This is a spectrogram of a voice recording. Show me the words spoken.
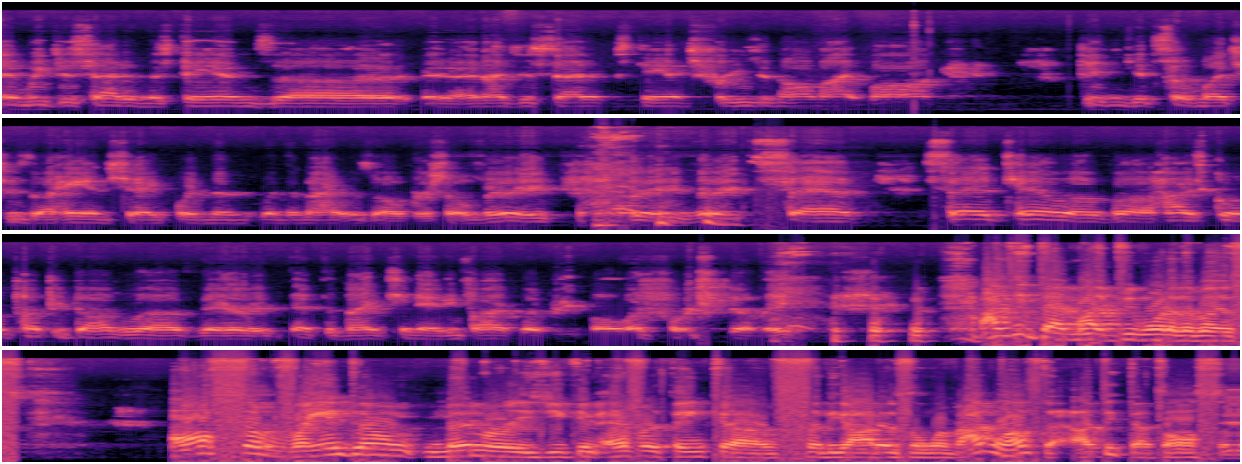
And we just sat in the stands, uh, and I just sat in the stands freezing all night long. And didn't get so much as a handshake when the when the night was over. So very, very, very sad, sad tale of uh, high school puppy dog love there at the 1985 Liberty Bowl. Unfortunately, I think that might be one of the most awesome random memories you can ever think of for the AutoZone Liberty. I love that. I think that's awesome.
